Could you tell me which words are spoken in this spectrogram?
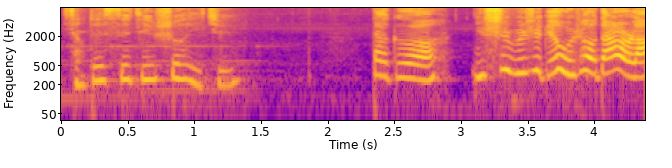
想对司机说一句：“大哥，你是不是给我绕道了？”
